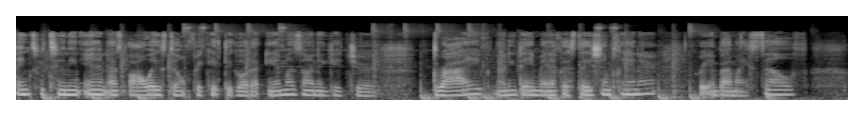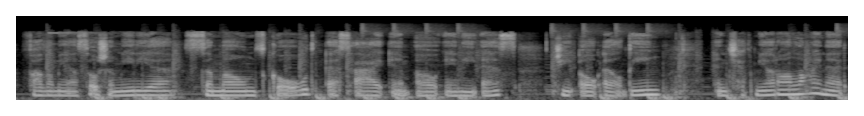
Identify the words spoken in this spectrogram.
Thanks for tuning in. As always, don't forget to go to Amazon and get your Thrive 90 Day Manifestation Planner written by myself. Follow me on social media, Simones Gold, S I M O N E S G O L D, and check me out online at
